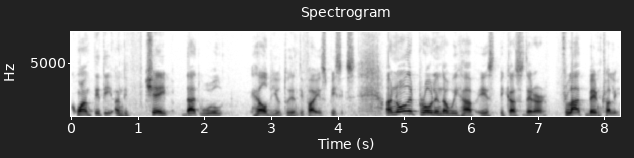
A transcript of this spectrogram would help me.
quantity and the shape that will help you to identify a species. Another problem that we have is because there are flat ventrally,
